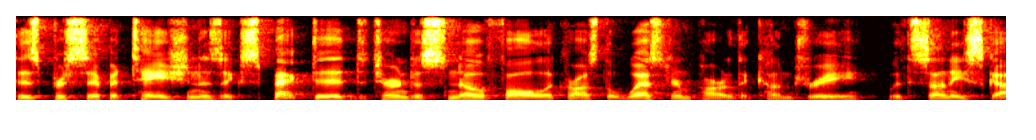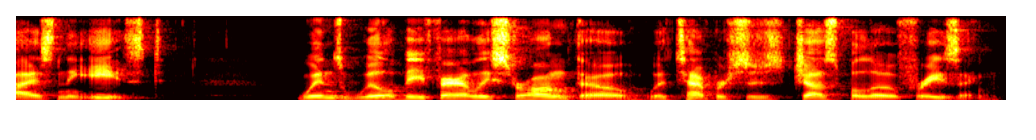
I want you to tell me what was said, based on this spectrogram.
This precipitation is expected to turn to snowfall across the western part of the country, with sunny skies in the east. Winds will be fairly strong, though, with temperatures just below freezing.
